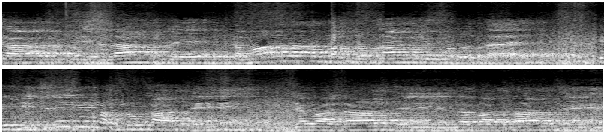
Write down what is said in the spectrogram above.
کا اطلاق جو ہے، تمام مخلوقات کے اوپر ہوتا ہے کہ جتنی بھی مخلوقات ہیں، جمادات ہیں، نباتات ہیں،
